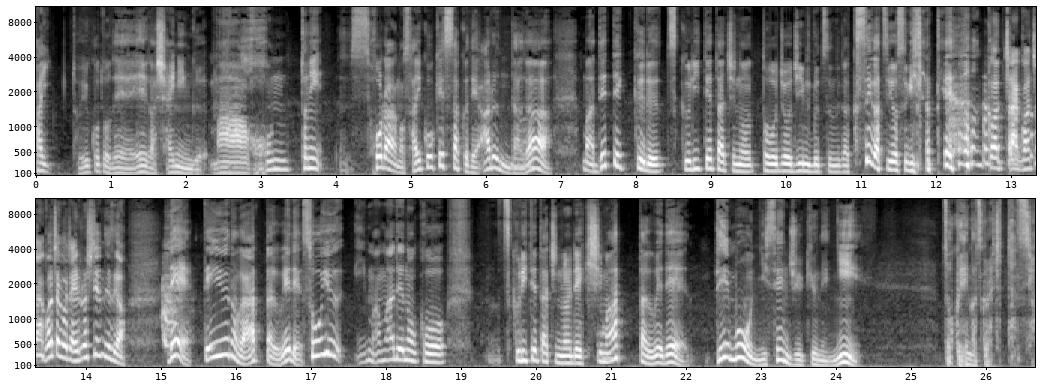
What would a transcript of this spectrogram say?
はい。ということで、映画シャイニング。まあ、本当に、ホラーの最高傑作であるんだが、まあ、出てくる作り手たちの登場人物が癖が強すぎちゃって、ごちゃごちゃごちゃごちゃいろいろしてるんですよ。で、っていうのがあった上で、そういう今までのこう、作り手たちの歴史もあった上で、でも2019年に続編が作られちゃったんですよ。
